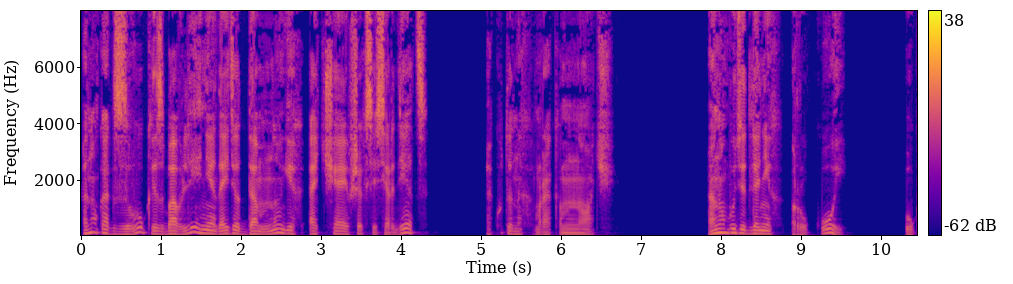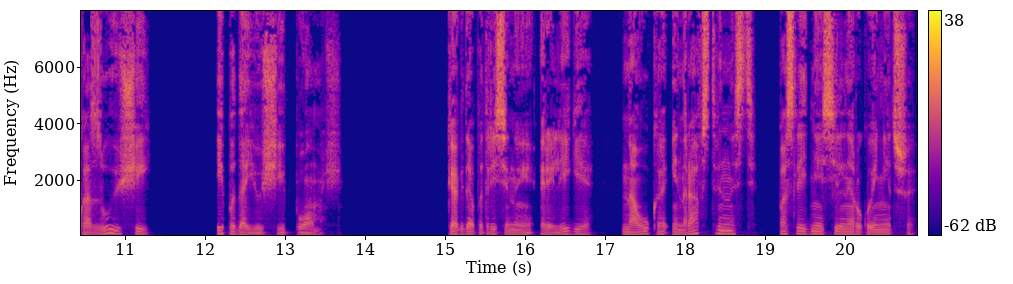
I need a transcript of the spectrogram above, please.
оно как звук избавления дойдет до многих отчаявшихся сердец, окутанных мраком ночи. Оно будет для них рукой, указующий и подающий помощь. Когда потрясены религия, наука и нравственность, последняя сильной рукой Ницше,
